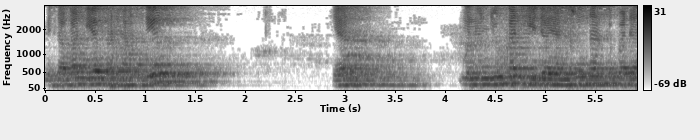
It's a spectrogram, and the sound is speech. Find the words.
Misalkan dia berhasil ya menunjukkan hidayah sunnah kepada.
